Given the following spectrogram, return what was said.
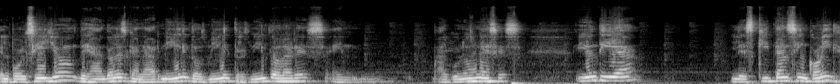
el bolsillo dejándoles ganar mil, dos mil, tres mil dólares en algunos meses y un día les quitan cinco mil.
